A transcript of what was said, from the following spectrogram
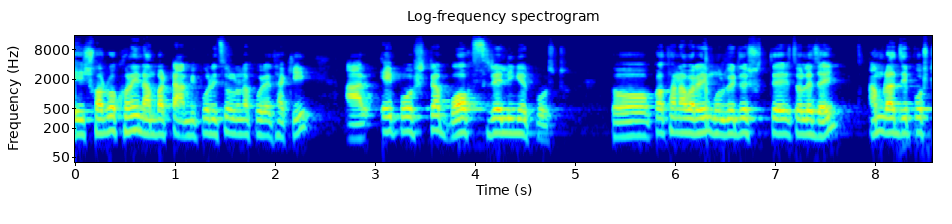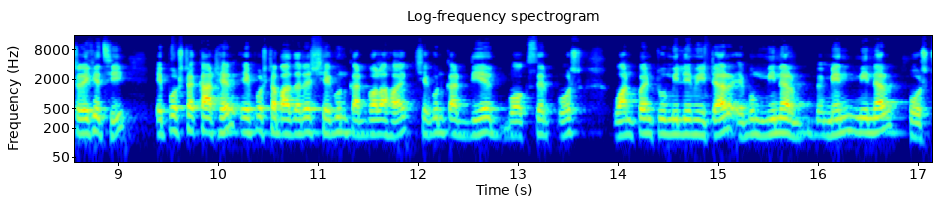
এই সর্বক্ষণেই নাম্বারটা আমি পরিচালনা করে থাকি। আর এই পোস্টটা বক্স রেলিংয়ের পোস্ট তো কথা না বাড়াই মূল সূত্রে চলে যাই। আমরা যে পোস্টটা রেখেছি এই পোস্টটা কাঠের, এই পোস্টটা বাজারে সেগুন কাঠ বলা হয়। সেগুন কাঠ দিয়ে বক্সের post one point two millimetre এবং মিনার, মেন মিনার পোস্ট।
